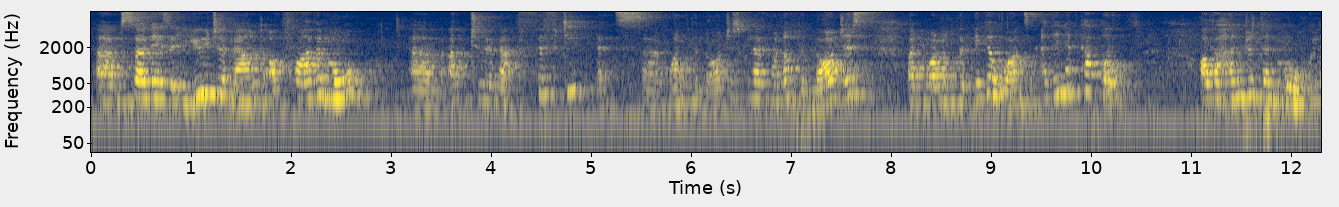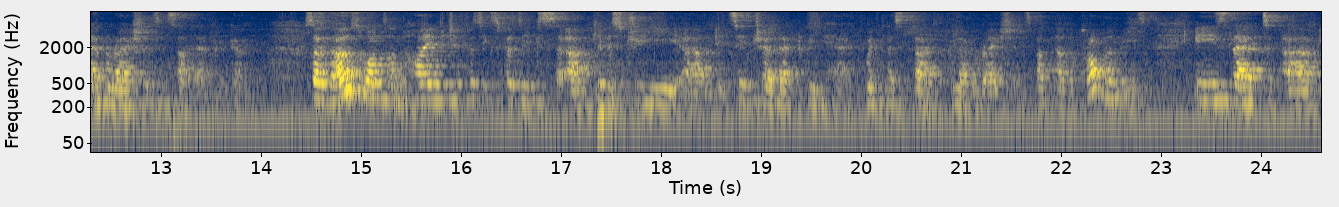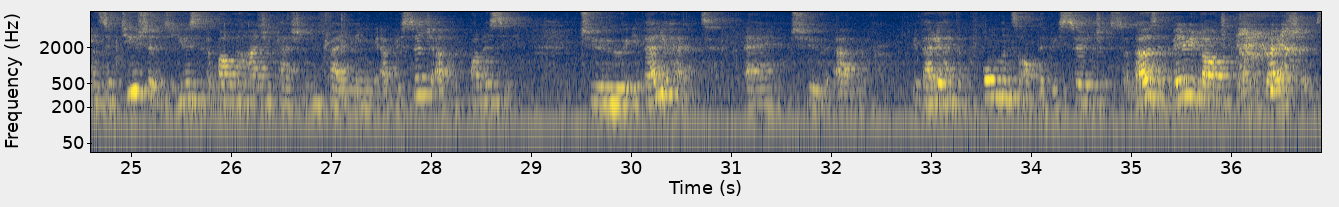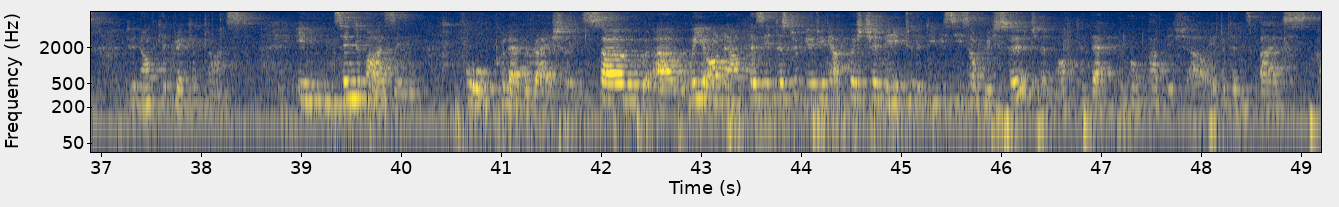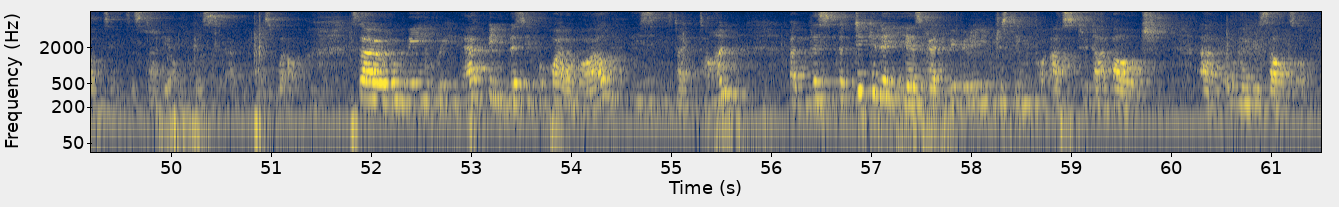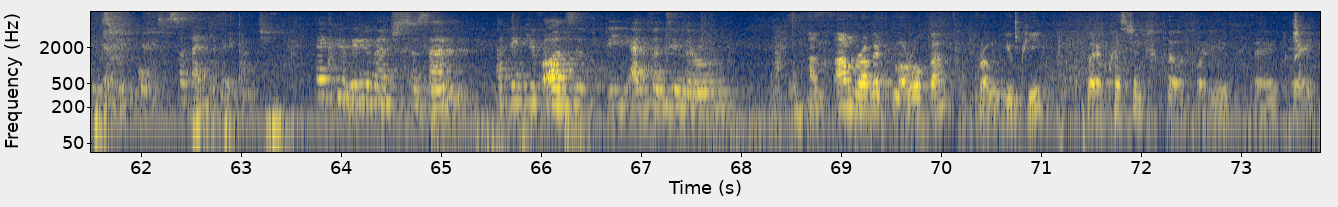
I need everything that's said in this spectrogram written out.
Um, so there's a huge amount of five and more, um, up to about 50. That's uh, one of the largest collab, well not the largest, but one of the bigger ones, and then a couple of 100 and more collaborations in South Africa. So those ones on high energy physics, physics, um, chemistry, um, etc., that we have witnessed those collaborations. But now the problem is, is that um, institutions use the Department of Higher Education and Training uh, research output policy to evaluate and to um, evaluate the performance of the researchers. So those in very large collaborations do not get recognized in incentivizing for collaborations. So um, we are now busy distributing our questionnaire to the DVCs of research and after that we will publish our evidence-based consensus study on this um, as well. So we, we have been busy for quite a while. These things take time. But this particular year is going to be very interesting for us to divulge um, all the results of these reports. So thank you very much. Thank you very much, Susan. I think you've answered the elephant in the room. I'm, I'm Robert Moropa from UP. Got a question for, for you, uh, Greg.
